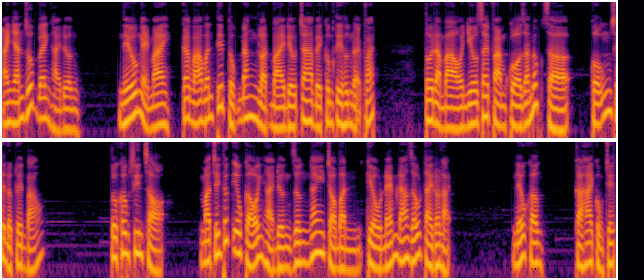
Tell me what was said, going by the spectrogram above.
Anh nhắn giúp với anh Hải Đường. Nếu ngày mai các báo vẫn tiếp tục đăng loạt bài điều tra về công ty Hưng Đại Phát, tôi đảm bảo nhiều sai phạm của giám đốc sở cũng sẽ được lên báo. Tôi không xin sỏ, mà chính thức yêu cầu anh Hải Đường dừng ngay trò bẩn kiểu ném đá giấu tay đó lại. Nếu không, cả hai cùng chết.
